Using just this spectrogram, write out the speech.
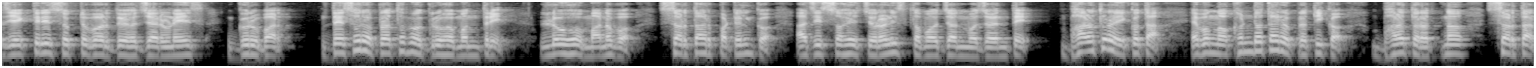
ଆଜି ଏକତିରିଶ ଅକ୍ଟୋବର ଦୁଇ ହଜାର ଉଣେଇଶ ଗୁରୁବାର। ଦେଶର ପ୍ରଥମ ଗୃହମନ୍ତ୍ରୀ ଲୌହ ମାନବ ସର୍ଦ୍ଦାର ପଟେଲଙ୍କ ଆଜି ଶହେ ଚଉରାଳିଶତମ ଜନ୍ମ ଜୟନ୍ତୀ। ଭାରତର ଏକତା ଏବଂ ଅଖଣ୍ଡତାର ପ୍ରତୀକ ଭାରତରତ୍ନ ସର୍ଦ୍ଦାର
